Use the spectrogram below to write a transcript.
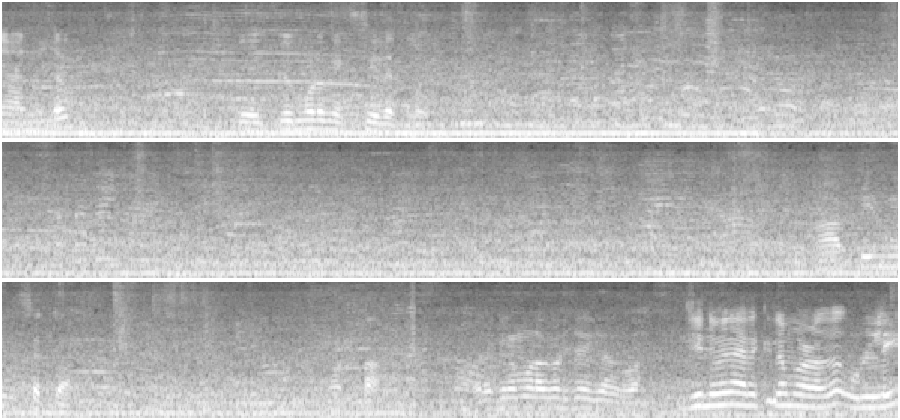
ഏ പോർക്ക് എഗ്ഗും കൂടെ മിക്സ് ചെയ്തിട്ടുള്ളൂ ഹാപ്പി മീൽ സെറ്റാ? മുട്ട. കിലോ മുളക് പിടിച്ച് കഴിക്കാൻ പോവാ. ജിനുവിന് അര കിലോ മുളക് ഉള്ളി.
